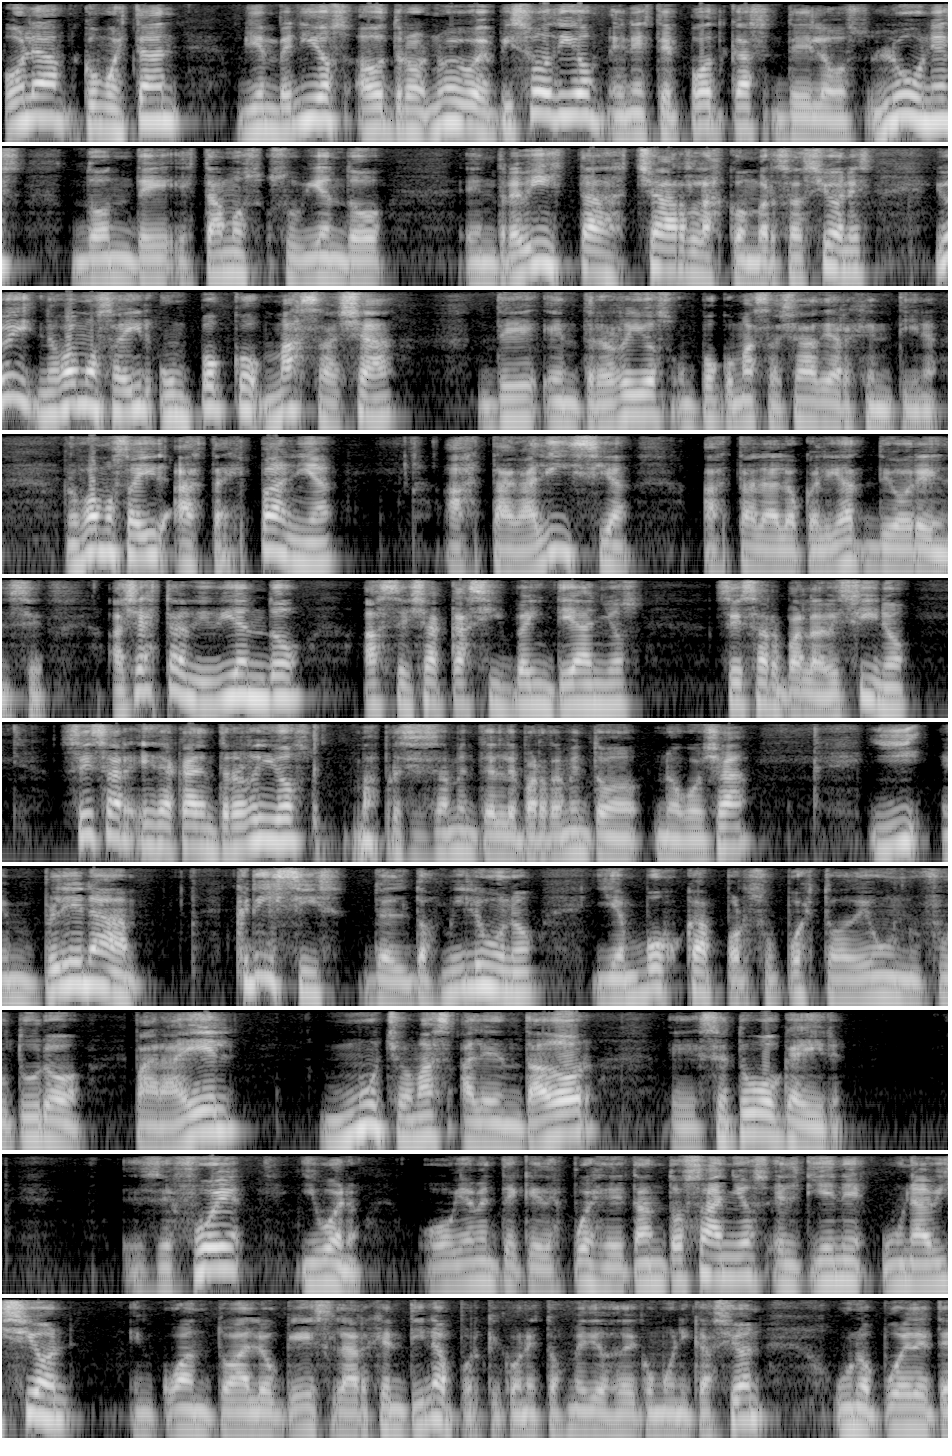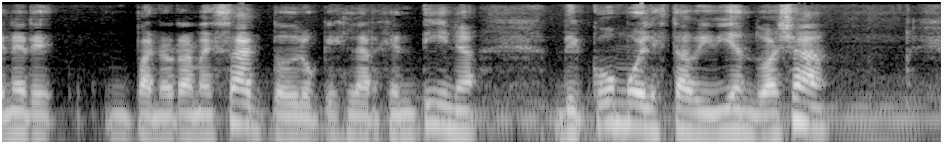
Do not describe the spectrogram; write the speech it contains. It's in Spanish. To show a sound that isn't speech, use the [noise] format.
Hola, ¿cómo están? Bienvenidos a otro nuevo episodio en este podcast de los lunes, donde estamos subiendo entrevistas, charlas, conversaciones. Y hoy nos vamos a ir un poco más allá de Entre Ríos, un poco más allá de Argentina. Nos vamos a ir hasta España, hasta Galicia, hasta la localidad de Orense. Allá está viviendo hace ya casi 20 años César Palavecino. César es de acá de Entre Ríos, más precisamente del departamento Nogoyá, y en plena crisis del 2001 y en busca, por supuesto, de un futuro para él mucho más alentador, eh, se tuvo que ir. Se fue y bueno, obviamente que después de tantos años él tiene una visión en cuanto a lo que es la Argentina, porque con estos medios de comunicación uno puede tener un panorama exacto de lo que es la Argentina, de cómo él está viviendo allá,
